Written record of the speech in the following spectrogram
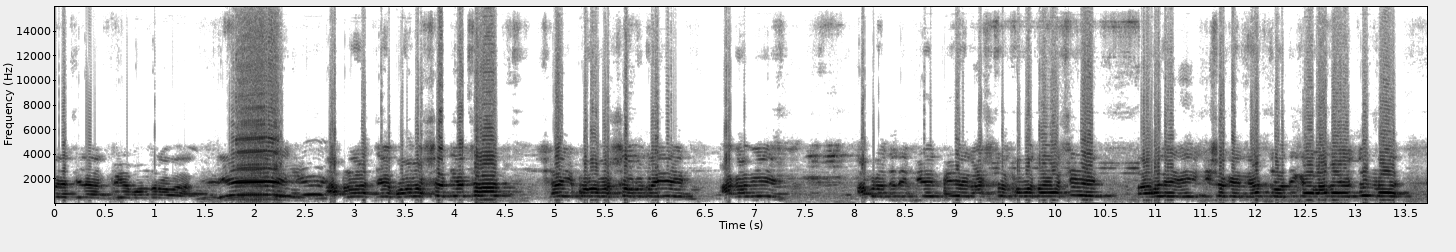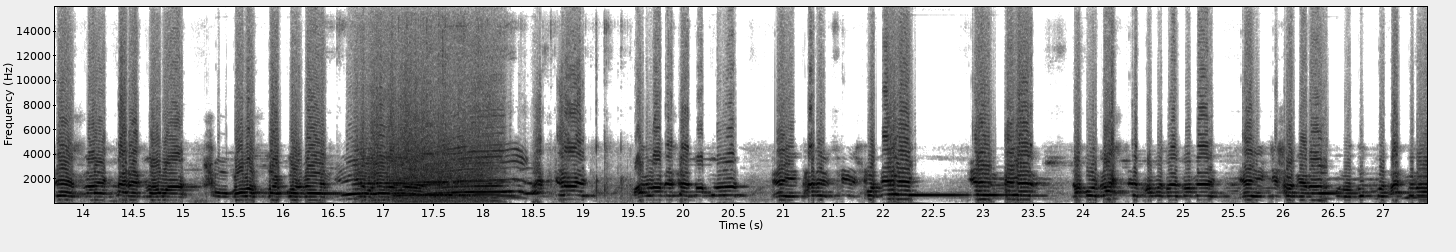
করেছিলেন প্রিয় বন্ধুরা। আপনারা যে পরামর্শ দিয়েছেন, সেই পরামর্শ অনুযায়ী আগামী আমরা যদি বিএনপি রাষ্ট্র ক্ষমতায় আসি, তাহলে এই কৃষকের ন্যায্য অধিকার আদায়ের জন্য দেশ নায়ক তারেক রহমান সুব্যবস্থা করবেন। আজকে বাংলাদেশে যখন এই ধানের শীষ প্রতীক বিএনপির যখন রাষ্ট্রীয় ক্ষমতায় যাবে, এই কৃষকের আর কোনো দুঃখ থাকবে না।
